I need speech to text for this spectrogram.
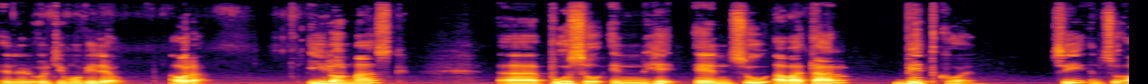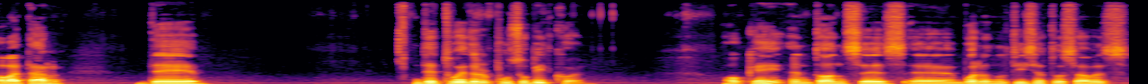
en el, último video. Ahora, Elon Musk eh, puso en, su avatar Bitcoin, ¿sí? En su avatar de, de Twitter puso Bitcoin. Ok, entonces, eh, buenas noticias, tú sabes,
